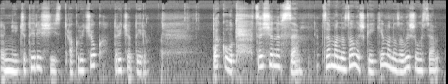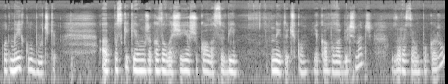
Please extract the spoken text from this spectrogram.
Е, Ні, 4,6, а крючок 3-4. Так от, це ще не все. Це в мене залишки, які в мене залишилися від моїх клубочків. Оскільки я вам вже казала, що я шукала собі ниточку, яка була більш-менш, зараз я вам покажу,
